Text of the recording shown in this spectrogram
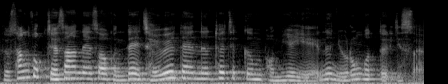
그래서 상속재산에서 근데 제외되는 퇴직금 범위의 예는 이런 것들이 있어요.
